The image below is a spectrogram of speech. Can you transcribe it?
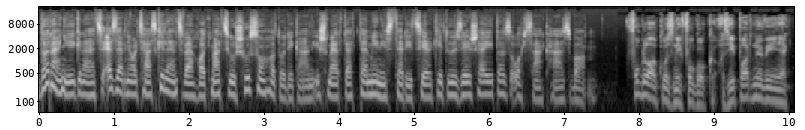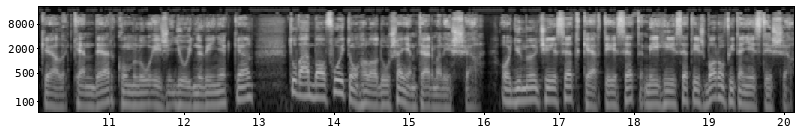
Darányi Ignác 1896. március 26-án ismertette miniszteri célkitűzéseit az országházban. Foglalkozni fogok az iparnövényekkel, kender, komló és gyógynövényekkel, továbbá a folyton haladó sejemtermeléssel, a gyümölcsészet, kertészet, méhészet és baromfitenyésztéssel.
